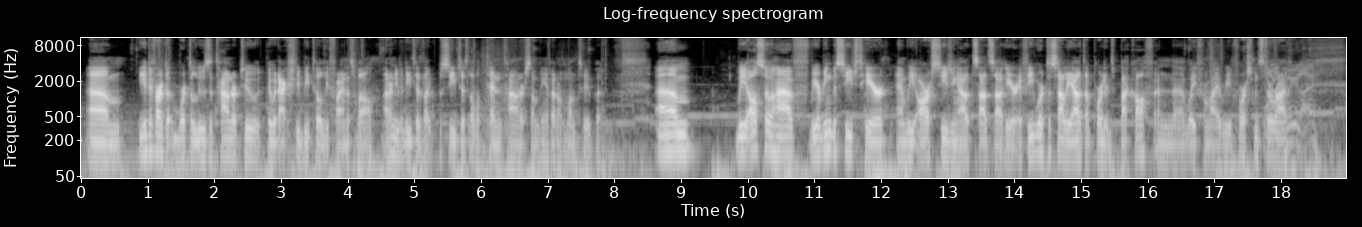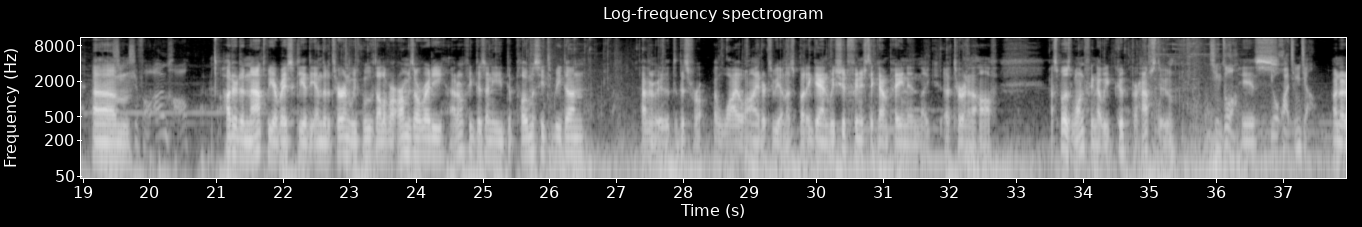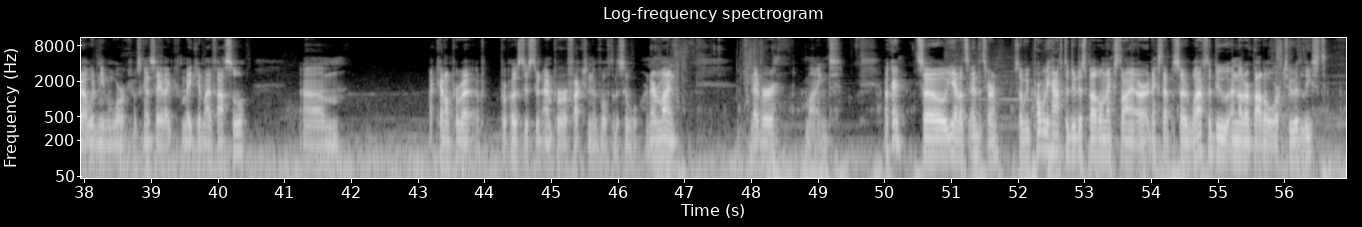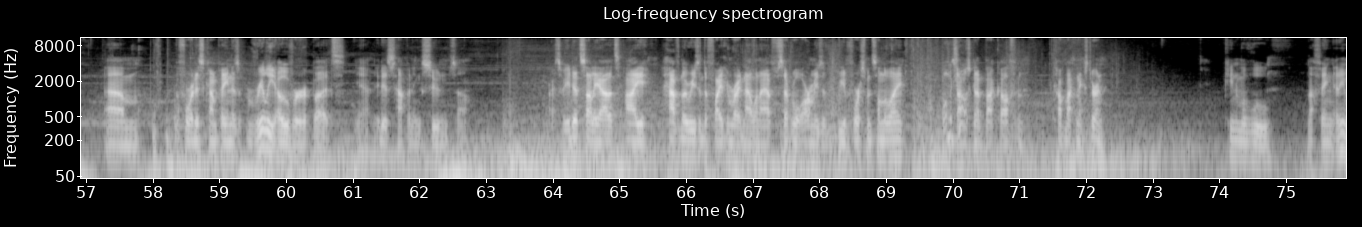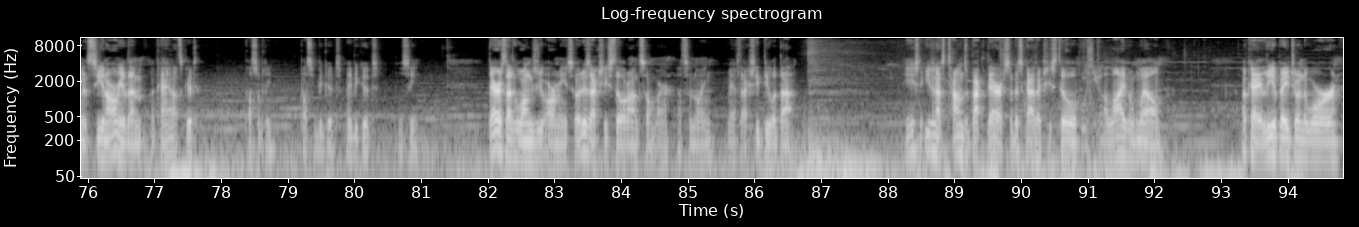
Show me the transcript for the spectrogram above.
Um, even if I were to lose a town or two, it would actually be totally fine as well. I don't even need to like besiege this level 10 town or something if I don't want to, but... Um, we also have... We are being besieged here, and we are sieging out Cao Cao here. If he were to sally out, I'd probably just back off and uh, wait for my reinforcements to arrive. Um, other than that, we are basically at the end of the turn. We've moved all of our armies already. I don't think there's any diplomacy to be done. I haven't really looked at this for a while either, to be honest. But again, we should finish the campaign in like a turn and a half. I suppose one thing that we could perhaps do is... Oh no, that wouldn't even work. I was going to say, like, make him my vassal. Um, I cannot pro propose this to an emperor or faction involved in the civil war. Never mind. Never mind. Okay, so yeah, let's end the turn. So we probably have to do this battle next time, or next episode. We'll have to do another battle or two at least um, before this campaign is really over, but yeah, it is happening soon, so... Alright, so he did sally out. I have no reason to fight him right now when I have several armies of reinforcements on the way. So I'm just gonna back off and come back next turn. Kingdom of Wu. Nothing. I didn't even see an army of them. Okay, that's good. Possibly. Possibly good. Maybe good. We'll see. There's that Huangzu army, so it is actually still around somewhere. That's annoying. May have to actually deal with that. He even has towns back there, so this guy's actually still alive and well. Okay, Liu Bei joined the war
